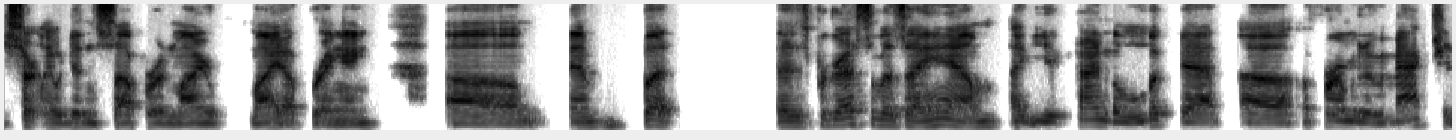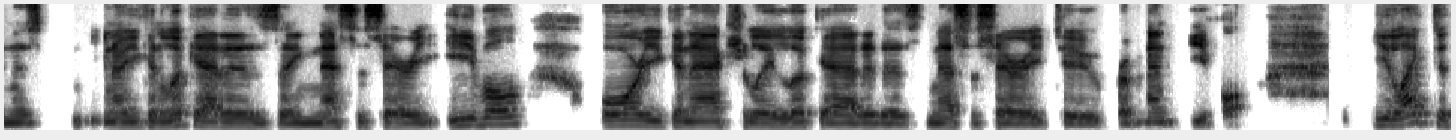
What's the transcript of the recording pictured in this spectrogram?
certainly didn't suffer in my my upbringing. Um, and but as progressive as I am, you kind of look at uh, affirmative action as you know you can look at it as a necessary evil, or you can actually look at it as necessary to prevent evil. You like to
